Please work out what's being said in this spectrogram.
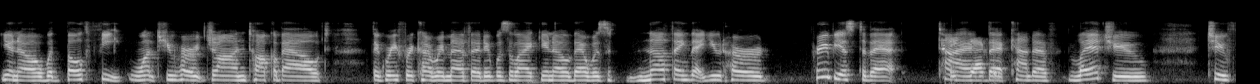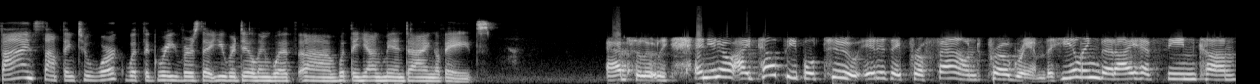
you know, with both feet. Once you heard John talk about the grief recovery method, it was like, you know, there was nothing that you'd heard previous to that time exactly. that kind of led you to find something to work with the grievers that you were dealing with, uh, with the young men dying of AIDS. Absolutely. And you know, I tell people too, it is a profound program. The healing that I have seen come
